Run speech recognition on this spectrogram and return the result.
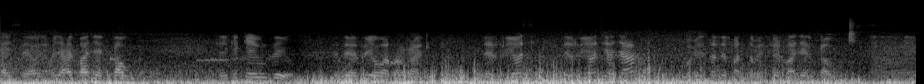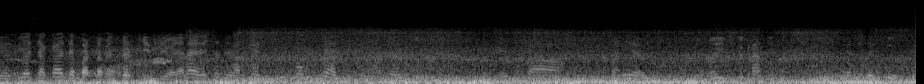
Caicedonia. Eso ya es el Valle del Cauca. Se ve que aquí hay un río, ese es el río Barragán. Del río, del río hacia allá comienza el departamento del Valle del Cauca. Y del río hacia acá el departamento del Quindío. Allá a la derecha se va a ver un no se ve mucha, mucha nieve. Un edificio grande. Ese es el sur, sí.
